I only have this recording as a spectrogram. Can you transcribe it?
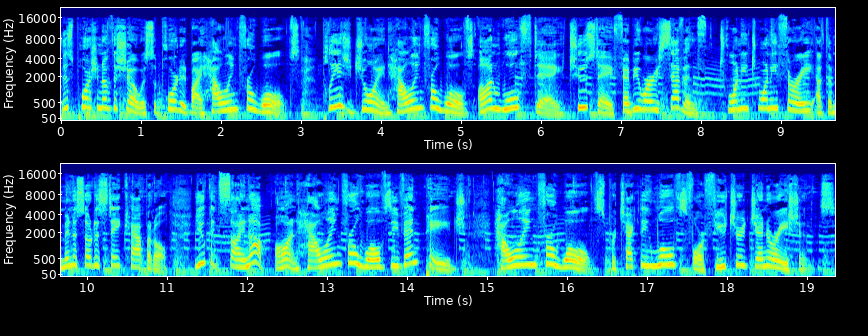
This portion of the show is supported by Howling for Wolves. Please join Howling for Wolves on Wolf Day, Tuesday, February 7th, 2023 at the Minnesota State Capitol. You can sign up on Howling for Wolves event page. Howling for Wolves, protecting wolves for future generations.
